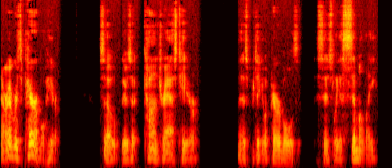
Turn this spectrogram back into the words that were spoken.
Now remember, it's a parable here. So there's a contrast here. This particular parable is essentially a simile.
